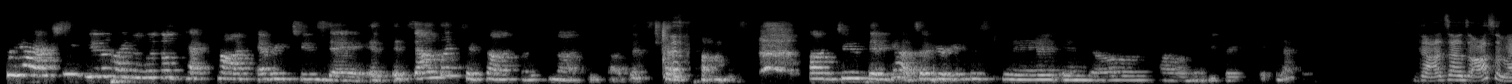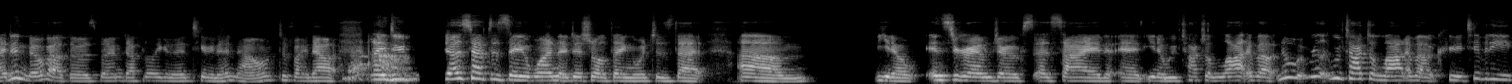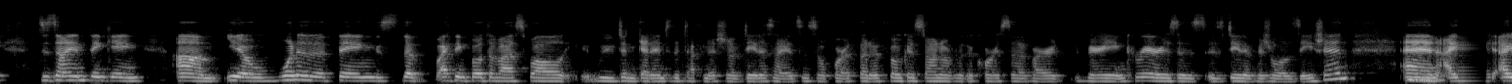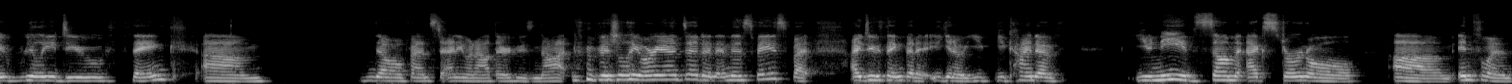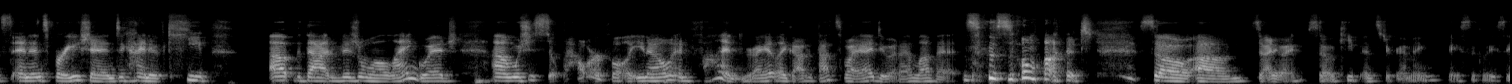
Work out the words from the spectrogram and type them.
So yeah, I actually do like a little tech talk every Tuesday. It, it sounds like TikTok, but it's not TikTok. It's tech talks on Tuesday. Yeah, so if you're interested in those, um, it'd be great to get connected. That sounds awesome. I didn't know about those, but I'm definitely going to tune in now to find out. Yeah. And I do just have to say one additional thing, which is that um, you know instagram jokes aside and you know we've talked a lot about no really we've talked a lot about creativity design thinking um, you know one of the things that i think both of us while we didn't get into the definition of data science and so forth but have focused on over the course of our varying careers is, is data visualization and mm-hmm. i i really do think um, no offense to anyone out there who's not visually oriented and in this space but i do think that it you know you you kind of you need some external um, influence and inspiration to kind of keep up that visual language um, which is so powerful you know and fun right? Like I, that's why i do it. I love it so much. So um so anyway so keep instagramming basically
